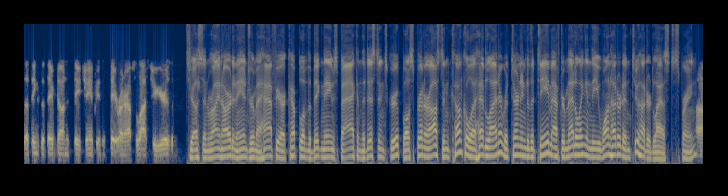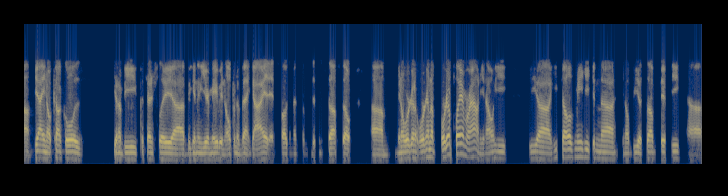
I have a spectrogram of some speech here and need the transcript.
the things that they've done as state champions and state runner ups the last two years. Justin Reinhardt and Andrew Mahaffey are a couple of the big names back in the distance group, while sprinter Austin Kunkel, a headliner, returning to the team after medaling in the 100 and 200 last spring. Uh, yeah, you know, Kunkel is going to be potentially uh, beginning of the year maybe an open event guy and plug him in some different stuff. So, um, you know, we're gonna we're gonna we're gonna play him around. You know, he he uh, he tells me he can uh, you know be a sub 50 uh,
